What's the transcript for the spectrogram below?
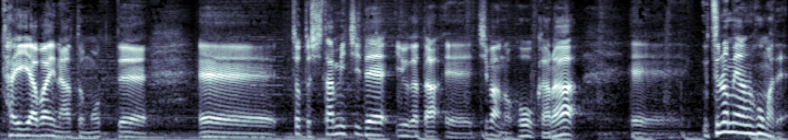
対やばいなと思って、えーちょっと下道で夕方、えー千葉の方から、えー宇都宮の方まで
